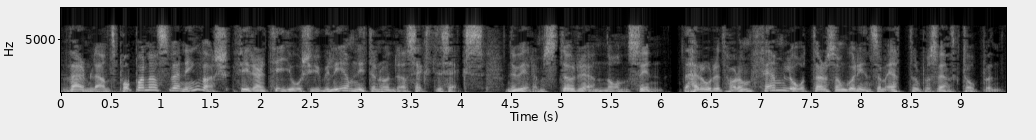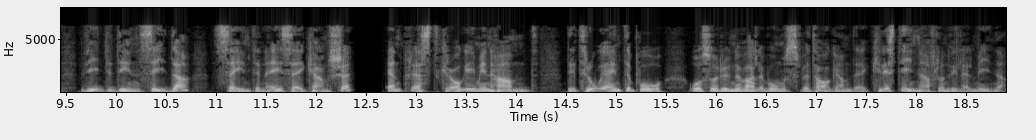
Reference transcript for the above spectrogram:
Värmlandspopparna Sven-Ingvars firar 10-årsjubileum 1966. Nu är de större än någonsin. Det här året har de fem låtar som går in som ettor på Svensktoppen. Vid din sida, Säg inte nej, säg kanske, En prästkrage i min hand, Det tror jag inte på och så Rune Walleboms betagande Kristina från Vilhelmina.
